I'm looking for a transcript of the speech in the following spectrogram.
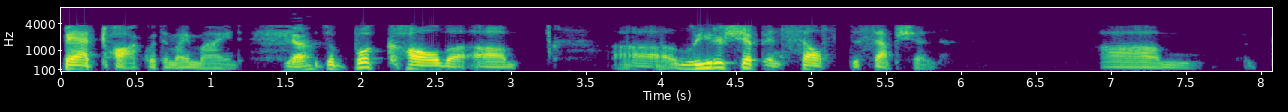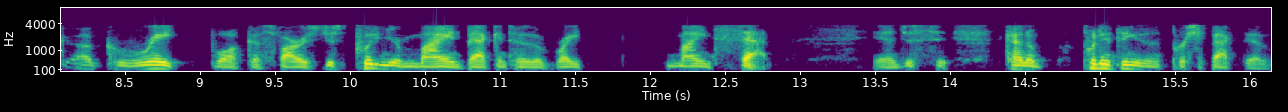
bad talk within my mind. Yeah. It's a book called uh, um, uh, Leadership and Self-Deception. Um, a a great book as far as just putting your mind back into the right mindset and just kind of putting things in perspective.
